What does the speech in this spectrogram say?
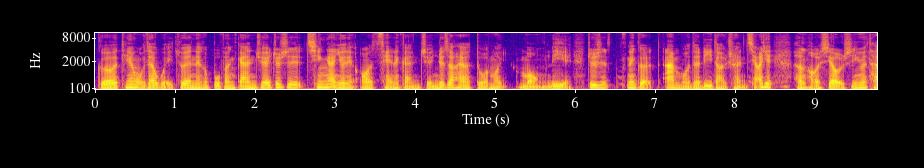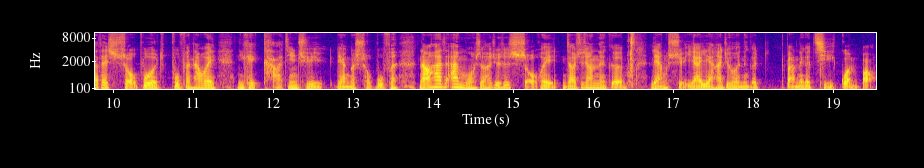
隔天我在尾椎的那个部分，感觉就是轻按有点 O C 的感觉，你就知道它有多么猛烈，就是那个按摩的力道也是很强，而且很好笑的是，因为它在手部的部分，它会你可以卡进去两个手部分，然后它在按摩的时候，它就是手会，你知道，就像那个 量血压一样，它就会那个。把那个气体灌爆，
